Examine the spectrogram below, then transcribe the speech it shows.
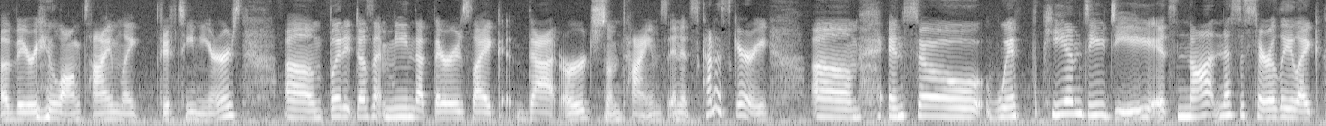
a very long time, like 15 years. Um, but it doesn't mean that there is like that urge sometimes, and it's kind of scary. Um, and so with PMDD, it's not necessarily like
